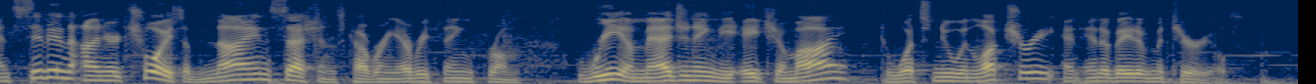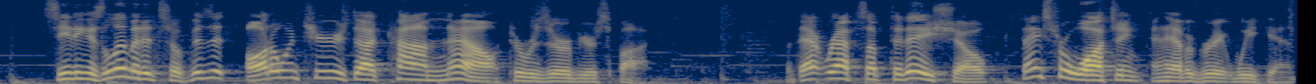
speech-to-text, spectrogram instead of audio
and sit in on your choice of nine sessions covering everything from reimagining the HMI to what's new in luxury and innovative materials. Seating is limited, so visit autointeriors.com now to reserve your spot. But that wraps up today's show. Thanks for watching and have a great weekend.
